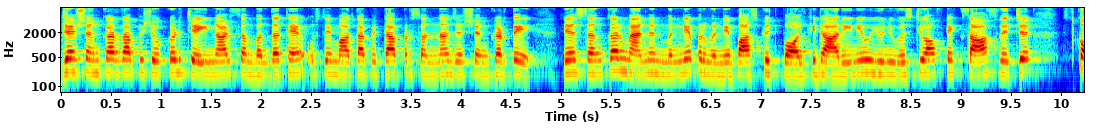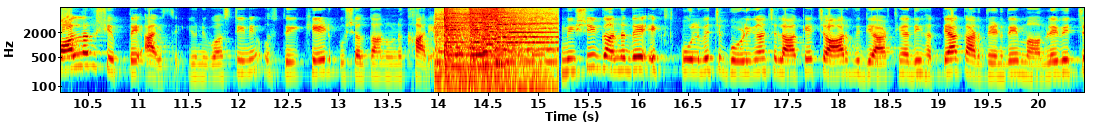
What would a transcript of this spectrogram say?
ਜੈ ਸ਼ੰਕਰ ਦਾ ਪਿਛੋਕੜ ਚੇਈ ਨਾਲ ਸੰਬੰਧਿਤ ਹੈ। ਉਸਦੇ ਮਾਤਾ-ਪਿਤਾ ਪ੍ਰਸੰਨਾ ਜੈ ਸ਼ੰਕਰ ਤੇ ਜੈ ਸ਼ੰਕਰ ਮੈਨਨ ਮੰਨੇ ਪਰਮੰਨੇ ਬਾਸਕਟਬਾਲ ਖਿਡਾਰੀ ਨੇ ਉਹ ਯੂਨੀਵਰਸਿਟੀ ਆਫ ਟੈਕਸਾਸ ਵਿੱਚ ਸਕਾਲਰਸ਼ਿਪ ਤੇ ਆਈ ਸੀ। ਯੂਨੀਵਰਸਿਟੀ ਨੇ ਉਸ ਦੀ ਖੇਡ ਕੁਸ਼ਲਤਾ ਨੂੰ ਨਿਖਾਰਿਆ। ਮਿਸ਼ੀਗਨ ਦੇ ਇੱਕ ਸਕੂਲ ਵਿੱਚ ਗੋਲੀਆਂ ਚਲਾ ਕੇ ਚਾਰ ਵਿਦਿਆਰਥੀਆਂ ਦੀ ਹੱਤਿਆ ਕਰ ਦੇਣ ਦੇ ਮਾਮਲੇ ਵਿੱਚ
